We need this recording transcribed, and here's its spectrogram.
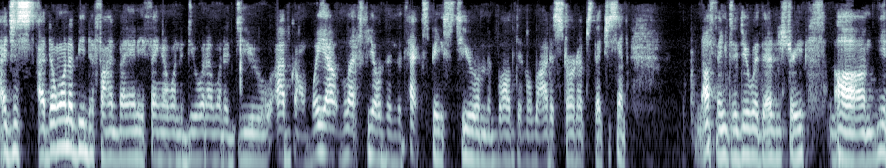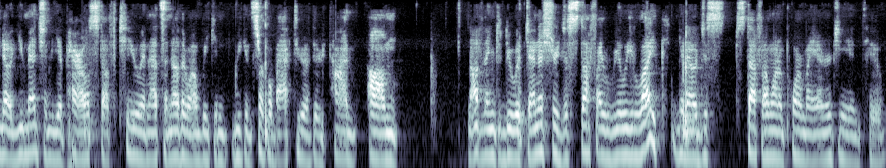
I just, I don't want to be defined by anything. I want to do what I want to do. I've gone way out in left field in the tech space too. I'm involved in a lot of startups that just have nothing to do with dentistry. Um, you know, you mentioned the apparel stuff too, and that's another one we can we can circle back to if there's time. Um, nothing to do with dentistry, just stuff I really like. You know, just stuff I want to pour my energy into.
